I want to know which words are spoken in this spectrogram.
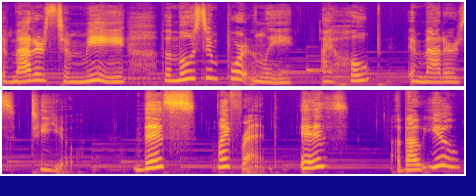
It matters to me, but most importantly, I hope it matters to you. This, my friend, is about you.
